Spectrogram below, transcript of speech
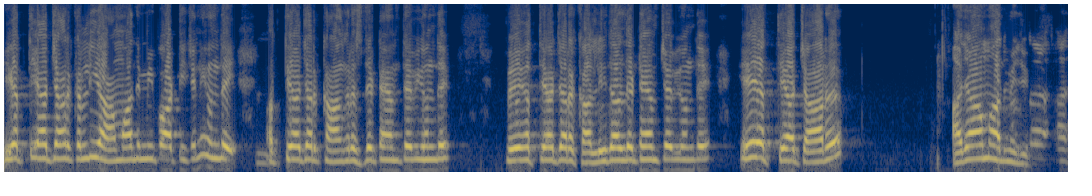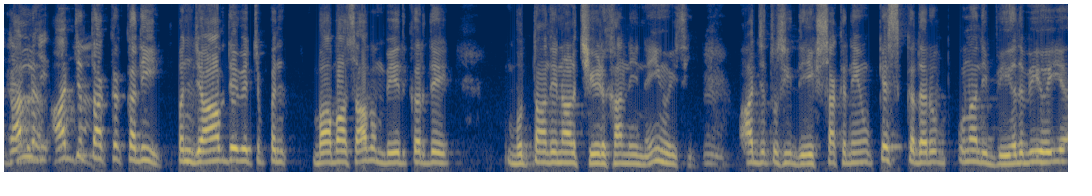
ਇਹ ਅਤਿਆਚਾਰ ਕੱਲੀ ਆਮ ਆਦਮੀ ਪਾਰਟੀ 'ਚ ਨਹੀਂ ਹੁੰਦੇ ਅਤਿਆਚਾਰ ਕਾਂਗਰਸ ਦੇ ਟਾਈਮ ਤੇ ਵੀ ਹੁੰਦੇ ਵੇ ਅਤਿਆਚਾਰ ਅਕਾਲੀ ਦਲ ਦੇ ਟਾਈਮ 'ਚ ਵੀ ਹੁੰਦੇ। ਇਹ ਅਤਿਆਚਾਰ ਅੱਜ ਆਮ ਆਦਮੀ ਜੀ ਗੱਲ ਅੱਜ ਤੱਕ ਕਦੀ ਪੰਜਾਬ ਦੇ ਵਿੱਚ ਬਾਬਾ ਸਾਹਿਬ ਅੰਬੇਦਕਰ ਦੇ ਬੁੱਤਾਂ ਦੇ ਨਾਲ ਛੇੜਖਾਨੀ ਨਹੀਂ ਹੋਈ ਸੀ। ਅੱਜ ਤੁਸੀਂ ਦੇਖ ਸਕਦੇ ਹੋ ਕਿਸ ਕਦਰ ਉਹਨਾਂ ਦੀ ਬੇਅਦਬੀ ਹੋਈ ਹੈ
